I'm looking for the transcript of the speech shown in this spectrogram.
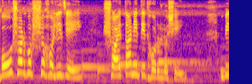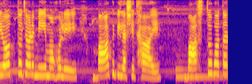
বউ সর্বস্ব হলি যেই, শয়তানেতে ধরল সেই। বীরত্ব যার মেয়ে মহলে বাঘ বিলাসে ধায়, বাস্তবতার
